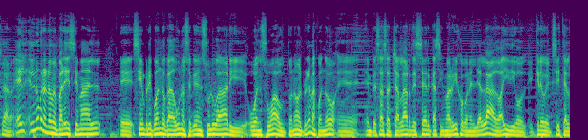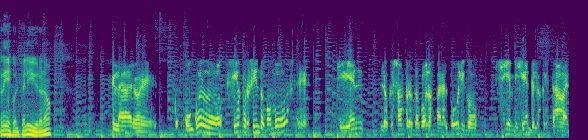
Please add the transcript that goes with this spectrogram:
Claro, el, número no me parece mal. Eh, siempre y cuando cada uno se quede en su lugar y, o en su auto, ¿no? El problema es cuando eh, empezás a charlar de cerca sin barbijo con el de al lado. Ahí digo, creo que existe el riesgo, el peligro, ¿no? Claro, eh, concuerdo 100% con vos. Si bien lo que son protocolos para el público siguen vigentes, los que estaban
